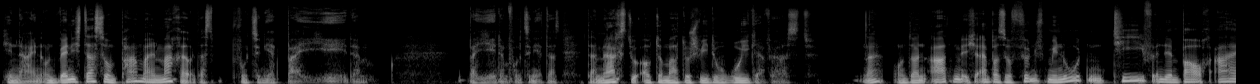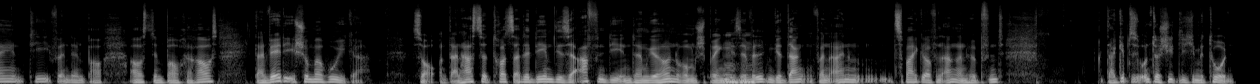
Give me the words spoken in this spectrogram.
hinein. Und wenn ich das so ein paar Mal mache, und das funktioniert bei jedem, bei jedem funktioniert das. Da merkst du automatisch, wie du ruhiger wirst. Ne? Und dann atme ich einfach so fünf Minuten tief in den Bauch ein, tief in den Bauch, aus dem Bauch heraus. Dann werde ich schon mal ruhiger. So, und dann hast du trotz alledem diese Affen, die in deinem Gehirn rumspringen, mhm. diese wilden Gedanken von einem Zweig auf den anderen hüpfend. Da gibt es unterschiedliche Methoden.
